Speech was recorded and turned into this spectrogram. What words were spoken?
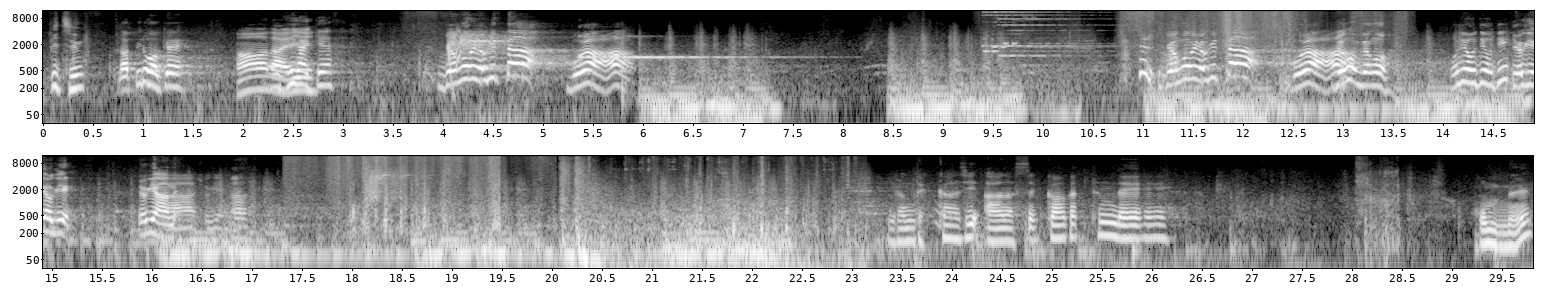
B층. 나 B로 갈게 어, 나 A. 갈게. 명호 여기 있다. 뭐야? 명호 여기 있다. 뭐야? 명호 명호. 어디 어디 어디? 여기 여기 여기 안에. 아, 저기 있네. 이런 데까지 안 왔을 것 같은데 없네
